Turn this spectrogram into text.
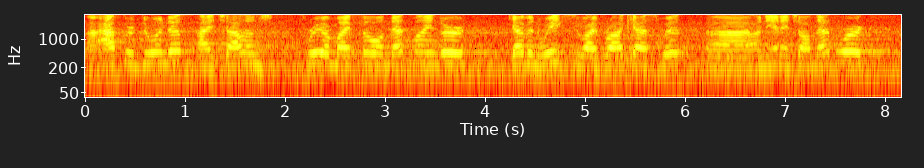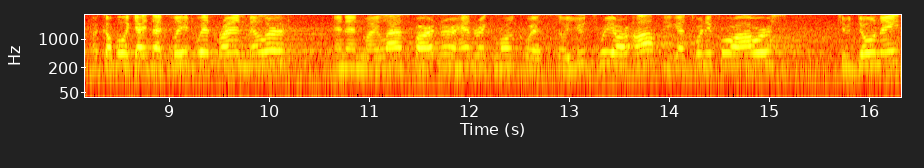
Uh, after doing this, I challenged three of my fellow netminder, Kevin Weekes, who I broadcast with uh, on the NHL Network, a couple of guys I played with, Ryan Miller, and then my last partner, Henrik Lundqvist. So you three are up, you got 24 hours to donate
